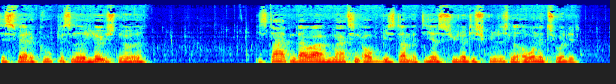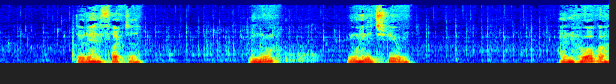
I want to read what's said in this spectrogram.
Det er svært at google sådan noget løst noget. I starten der var Martin overbevist om, at de her syner de skyldes noget overnaturligt. Det var det, han frygtede. Men nu, nu er han i tvivl. Og han håber,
